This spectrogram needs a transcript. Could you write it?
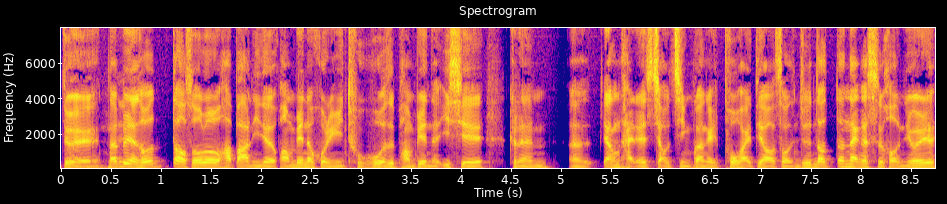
对，那变成说到时候如果他把你的旁边的混凝土或者是旁边的一些可能呃阳台的小景观给破坏掉的时候，你就到到那个时候，你就会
